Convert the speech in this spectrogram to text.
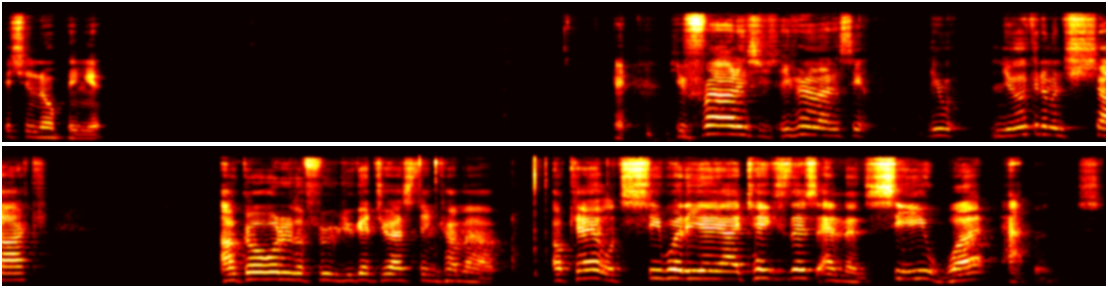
kitchen and opening it. Eh, you frown and you turn around and see you. You look at him in shock. I'll go order the food. You get dressed and come out. Okay, let's see where the AI takes this and then see what happens.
